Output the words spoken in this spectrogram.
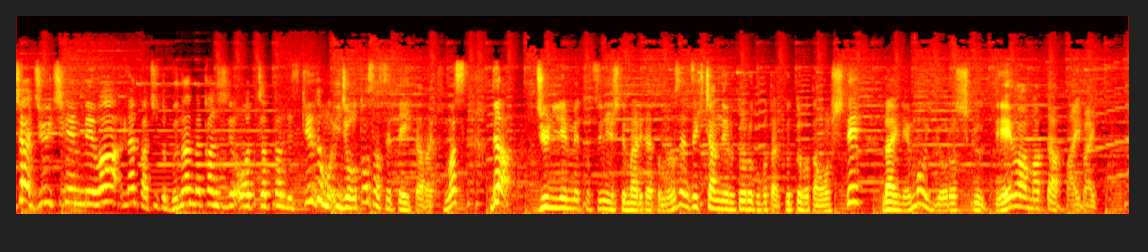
じゃあ11年目は、なんかちょっと無難な感じで終わっちゃったんですけれども、以上とさせていただきます。では、12年目突入してまいりたいと思いますので、ぜひチャンネル登録ボタン、グッドボタンを押して、来年もよろしく。ではまた、バイバイ。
